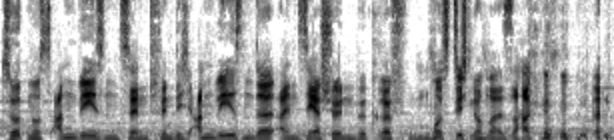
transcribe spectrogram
Zyrtnus anwesend sind, finde ich Anwesende einen sehr schönen Begriff, musste ich nur mal sagen.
